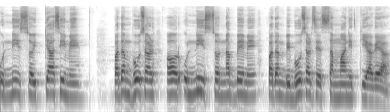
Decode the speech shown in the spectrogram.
1981 में पद्म भूषण और 1990 में पद्म विभूषण से सम्मानित किया गया।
